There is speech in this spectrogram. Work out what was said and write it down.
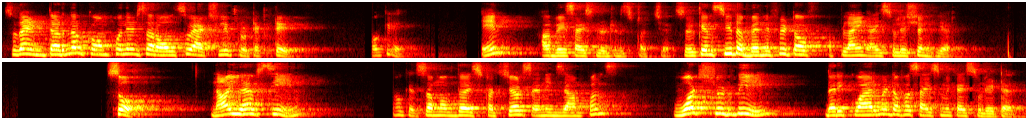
So the internal components are also actually protected. Okay. In a base isolated structure. So you can see the benefit of applying isolation here. So now you have seen okay some of the structures and examples what should be the requirement of a seismic isolator?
